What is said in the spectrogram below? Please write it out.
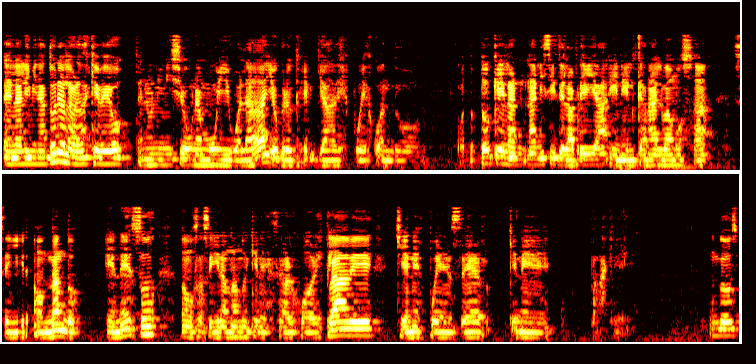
en la eliminatoria la verdad es que veo en un inicio una muy igualada. Yo creo que ya después cuando, cuando toque el análisis de la previa en el canal vamos a seguir ahondando en eso. Vamos a seguir ahondando en quiénes serán los jugadores clave, quiénes pueden ser, quiénes para que segundos.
